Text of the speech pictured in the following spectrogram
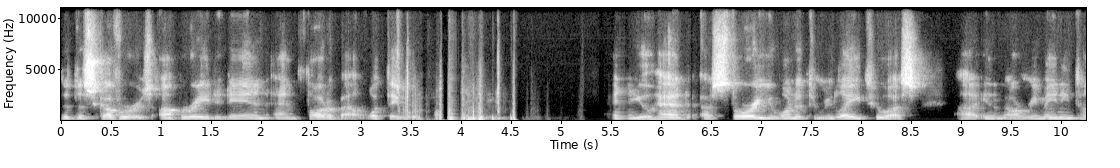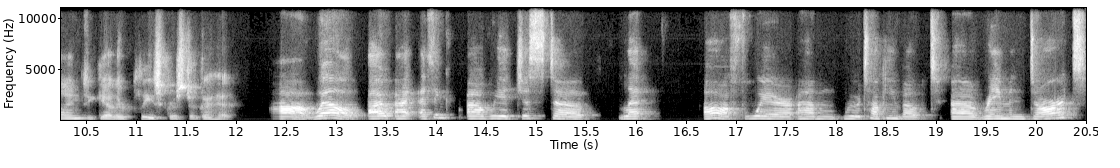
the discoverers operated in and thought about what they were finding. And you had a story you wanted to relay to us uh, in our remaining time together. Please, Christa, go ahead. Ah, well, I, I think uh, we had just uh, let off where um, we were talking about uh, Raymond Dart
